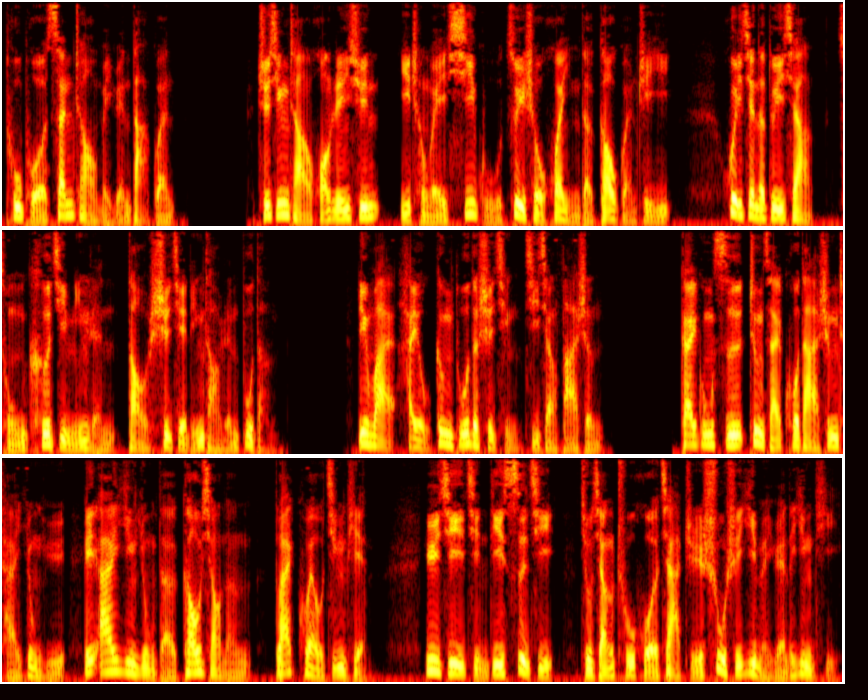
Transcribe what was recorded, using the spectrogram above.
突破三兆美元大关。执行长黄仁勋已成为西谷最受欢迎的高管之一，会见的对象从科技名人到世界领导人不等。另外，还有更多的事情即将发生。该公司正在扩大生产用于 AI 应用的高效能 Blackwell 晶片，预计仅第四季就将出货价值数十亿美元的硬体，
